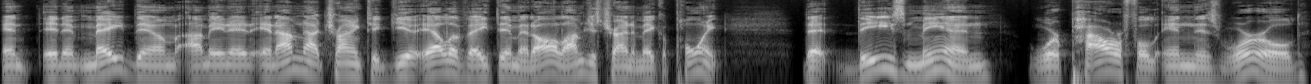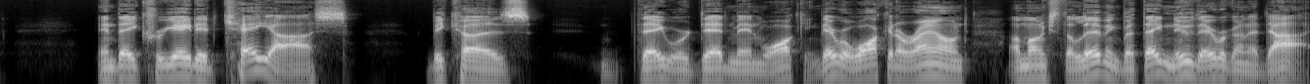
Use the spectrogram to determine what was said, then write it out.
And, and it made them, I mean, and, and I'm not trying to give, elevate them at all. I'm just trying to make a point that these men were powerful in this world and they created chaos because they were dead men walking. They were walking around amongst the living, but they knew they were going to die.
